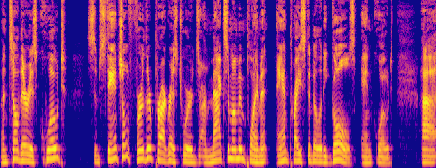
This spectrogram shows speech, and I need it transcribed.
until there is, quote, substantial further progress towards our maximum employment and price stability goals, end quote. Uh,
